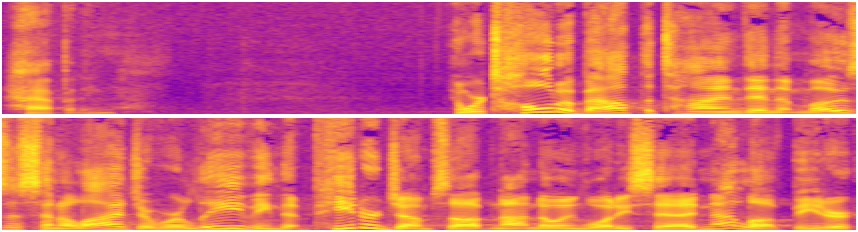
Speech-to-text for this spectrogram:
happening. And we're told about the time then that Moses and Elijah were leaving that Peter jumps up, not knowing what he said. And I love Peter.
